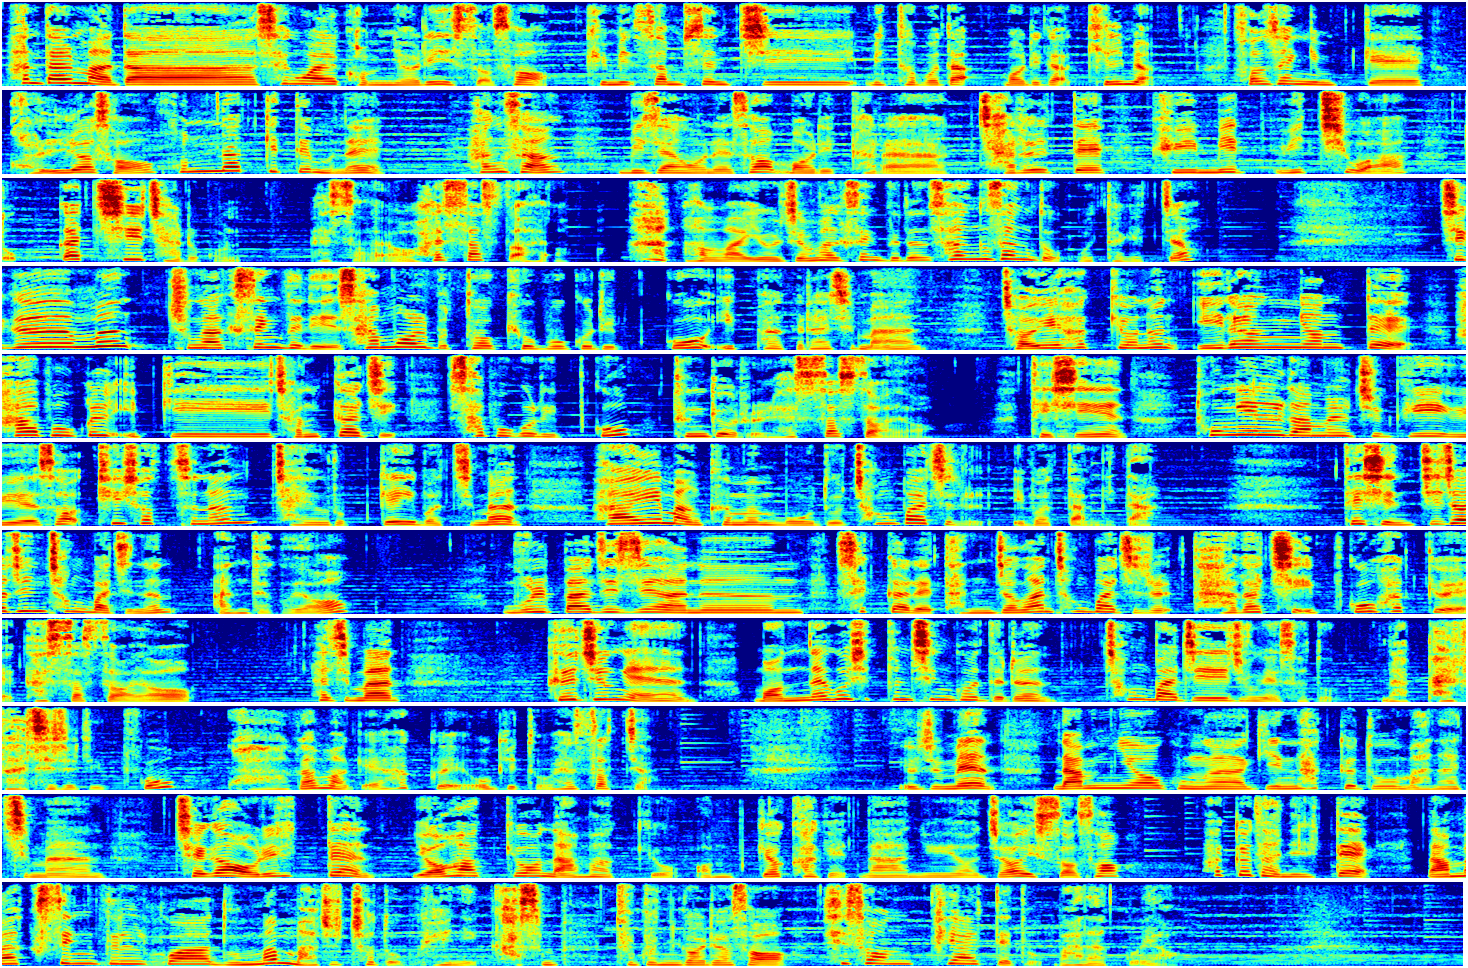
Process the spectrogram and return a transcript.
한 달마다 생활 검열이 있어서 귀밑 3cm보다 머리가 길면 선생님께 걸려서 혼났기 때문에 항상 미장원에서 머리카락 자를 때 귀 밑 위치와 똑같이 자르곤 했어요. 했었어요. 아마 요즘 학생들은 상상도 못하겠죠? 지금은 중학생들이 3월부터 교복을 입고 입학을 하지만 저희 학교는 1학년 때 하복을 입기 전까지 사복을 입고 등교를 했었어요. 대신 통일감을 주기 위해서 티셔츠는 자유롭게 입었지만 하의만큼은 모두 청바지를 입었답니다. 대신 찢어진 청바지는 안 되고요. 물 빠지지 않은 색깔의 단정한 청바지를 다 같이 입고 학교에 갔었어요. 하지만 그 중엔 멋내고 싶은 친구들은 청바지 중에서도 나팔바지를 입고 과감하게 학교에 오기도 했었죠. 요즘엔 남녀공학인 학교도 많았지만 제가 어릴 땐 여학교, 남학교 엄격하게 나뉘어져 있어서 학교 다닐 때 남학생들과 눈만 마주쳐도 괜히 가슴 두근거려서 시선 피할 때도 많았고요.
